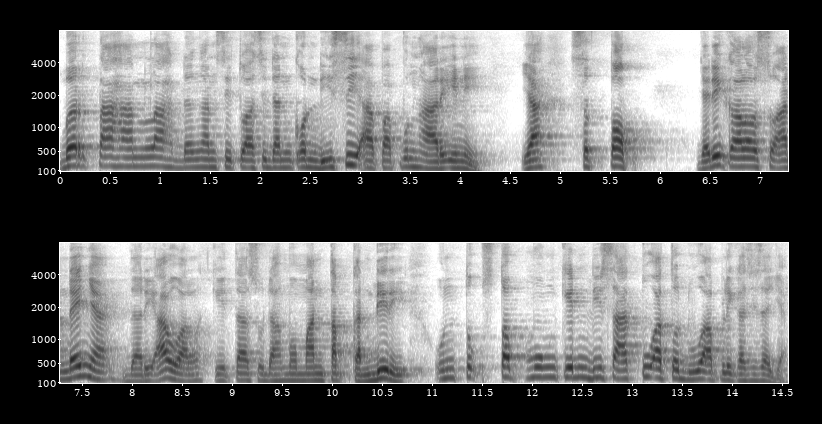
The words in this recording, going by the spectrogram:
Bertahanlah dengan situasi dan kondisi apa pun hari ini. Ya, stop. Jadi kalau seandainya dari awal kita sudah memantapkan diri untuk stop mungkin di satu atau dua aplikasi saja.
